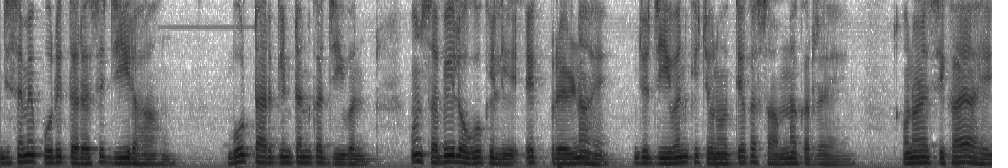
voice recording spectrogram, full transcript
जिसे मैं पूरी तरह से जी रहा हूँ। बूट टार्गिंटन का जीवन उन सभी लोगों के लिए एक प्रेरणा है, जो जीवन की चुनौतियों का सामना कर रहे हैं। उन्होंने सिखाया है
